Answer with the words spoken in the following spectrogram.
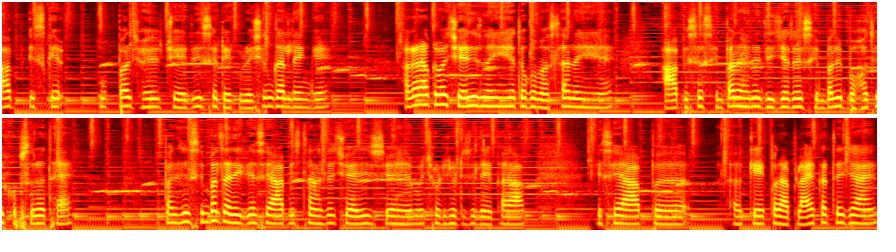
अब इसके ऊपर जो है चेरी से डेकोरेशन कर लेंगे। अगर आपके पास चेरीज नहीं है तो कोई मसला नहीं है। आप इसे सिंपल रहने दीजिए तो ये सिंपल भी बहुत ही खूबसूरत है। पर इसे सिंपल तरीके से आप इस तरह से चेरीज जो हैं, वो छोटी छोटी से लेकर आप इसे आप केक पर अप्लाई करते जाएँ।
